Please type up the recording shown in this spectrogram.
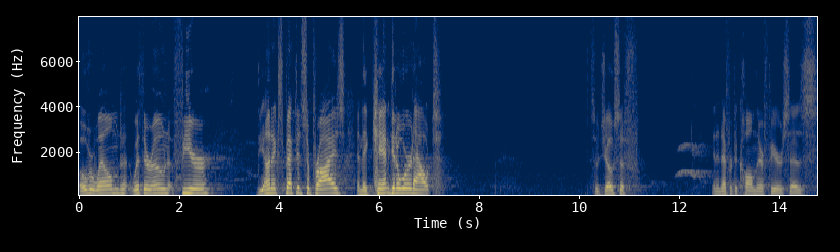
overwhelmed with their own fear, the unexpected surprise, and they can't get a word out. So Joseph, in an effort to calm their fears, says,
